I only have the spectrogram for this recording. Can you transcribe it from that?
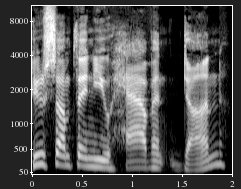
do something you haven't done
